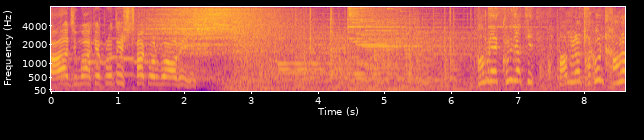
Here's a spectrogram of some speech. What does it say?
আজ মাকে প্রতিষ্ঠা করব আমি। আমরা এক্ষুনি যাচ্ছি। আপনারা থাকুন আমরা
